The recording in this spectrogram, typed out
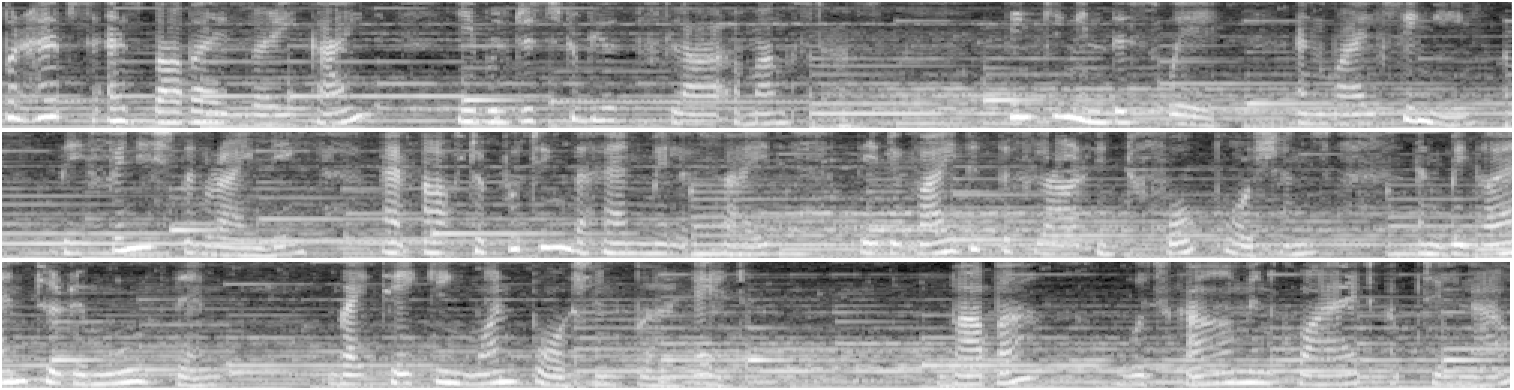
Perhaps as Baba is very kind, he will distribute the flour amongst us. Thinking in this way, and while singing, they finished the grinding, and after putting the hand mill aside, they divided the flour into four portions and began to remove them by taking one portion per head. Baba, who was calm and quiet up till now,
